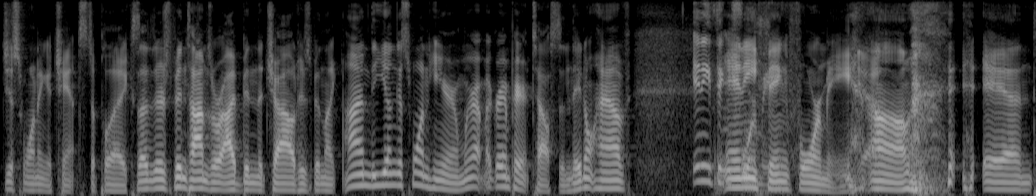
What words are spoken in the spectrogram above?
just wanting a chance to play because there's been times where I've been the child who's been like I'm the youngest one here and we're at my grandparents' house and they don't have Anything, anything for me, Yeah. um, and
